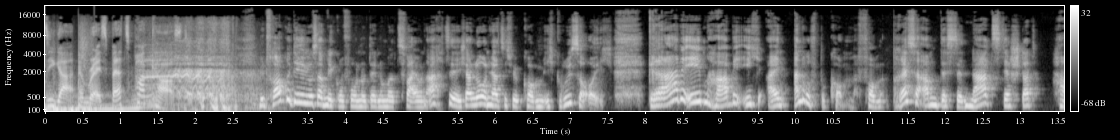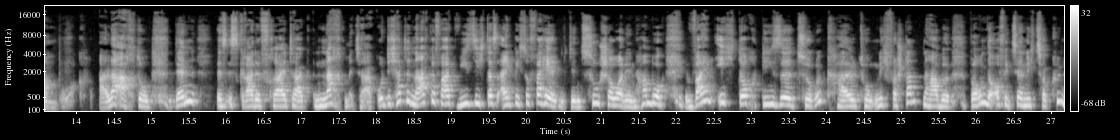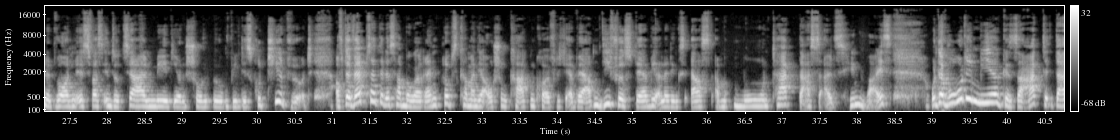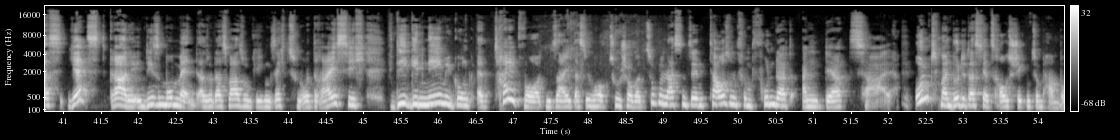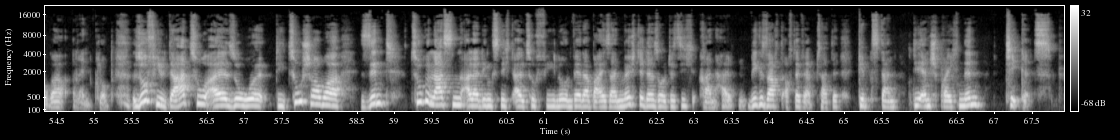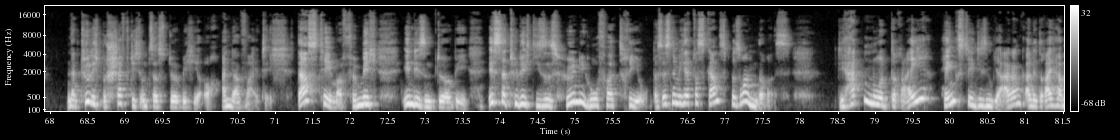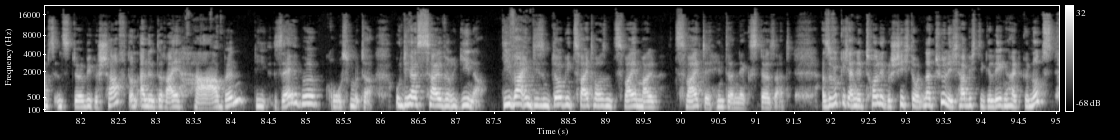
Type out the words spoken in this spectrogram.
Etappensieger im Race Bats Podcast. Mit Frau Codelius am Mikrofon und der Nummer 82. Hallo und herzlich willkommen. Ich grüße euch. Gerade eben habe ich einen Anruf bekommen vom Presseamt des Senats der Stadt Hamburg. Alle Achtung, denn es ist gerade Freitagnachmittag und ich hatte nachgefragt, wie sich das eigentlich so verhält mit den Zuschauern in Hamburg, weil ich doch diese Zurückhaltung nicht verstanden habe, warum da offiziell nichts verkündet worden ist, was in sozialen Medien schon irgendwie diskutiert wird. Auf der Webseite des Hamburger Rennclubs kann man ja auch schon Karten käuflich erwerben, die fürs Derby allerdings erst am Montag, das als Hinweis. Und da wurde mir gesagt, dass jetzt gerade in diesem Moment, also das war so gegen 16 16.30 Uhr die Genehmigung erteilt worden sei, dass überhaupt Zuschauer zugelassen sind. 1500 an der Zahl. Und man würde das jetzt rausschicken zum Hamburger Rennclub. So viel dazu. Also die Zuschauer sind zugelassen, allerdings nicht allzu viele. Und wer dabei sein möchte, der sollte sich ranhalten. Wie gesagt, auf der Webseite gibt's dann die entsprechenden Tickets. Natürlich beschäftigt uns das Derby hier auch anderweitig. Das Thema für mich in diesem Derby ist natürlich dieses Hönihofer Trio. Das ist nämlich etwas ganz Besonderes. Die hatten nur drei Hengste in diesem Jahrgang. Alle drei haben es ins Derby geschafft und alle drei haben dieselbe Großmutter. Und die heißt Salve Regina. Die war in diesem Derby 2002 mal Zweite hinter Next Desert. Also wirklich eine tolle Geschichte. Und natürlich habe ich die Gelegenheit genutzt,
